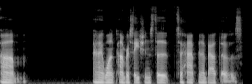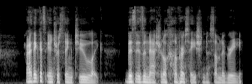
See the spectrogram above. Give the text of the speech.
Um and I want conversations to to happen about those. And I think it's interesting too like this is a national conversation to some degree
